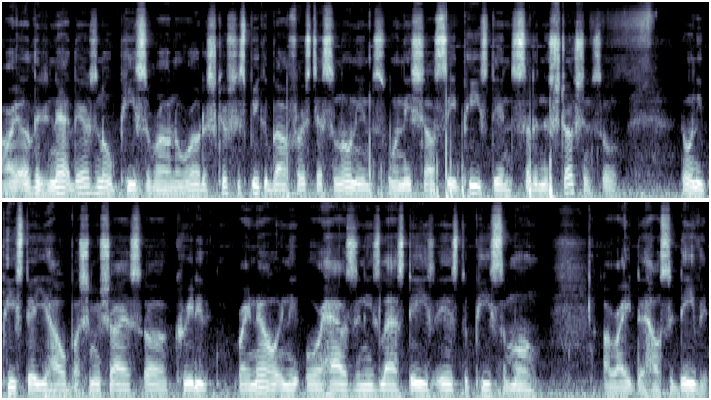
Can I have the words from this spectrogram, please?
All right, other than that, there's no peace around the world. The scriptures speak about First Thessalonians, when they shall say peace, then sudden destruction. So the only peace that Yahweh Bashim Shai has uh, created right now in it, or has in these last days is the peace among, all right, the house of David.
